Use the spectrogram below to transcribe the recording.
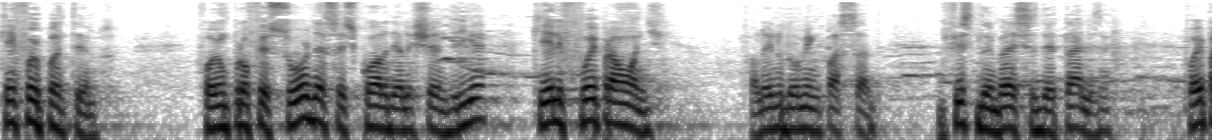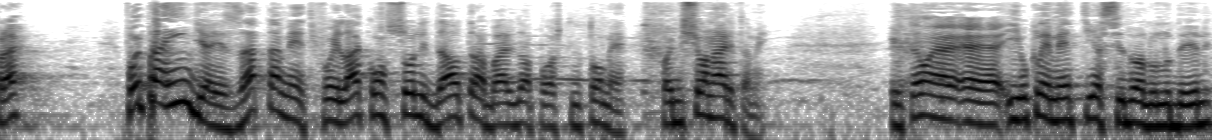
Quem foi o Pantenos? Foi um professor dessa escola de Alexandria que ele foi para onde? Falei no domingo passado. Difícil lembrar esses detalhes, né? Foi para? Foi para a Índia, exatamente. Foi lá consolidar o trabalho do apóstolo Tomé. Foi missionário também. Então, é, é, e o Clemente tinha sido aluno dele.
